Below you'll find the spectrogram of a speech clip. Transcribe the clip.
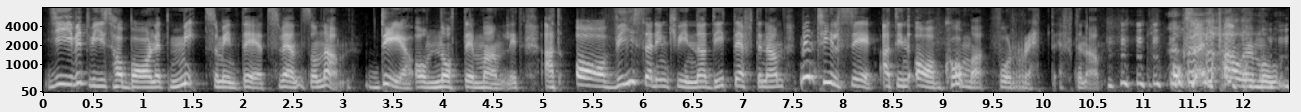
Givetvis har barnet mitt som inte är ett Svensson-namn. Det om något är manligt. Att avvisa din kvinna ditt efternamn men tillse att din avkomma får rätt efternamn. Också en power move.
